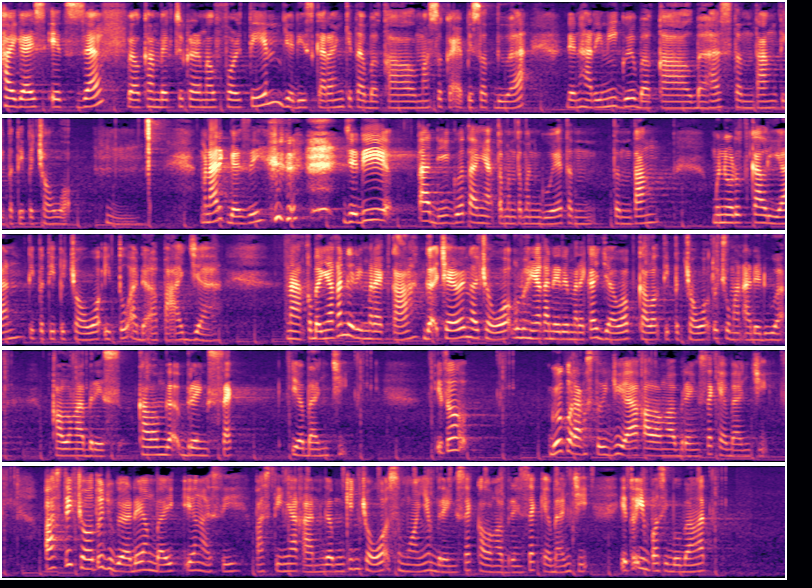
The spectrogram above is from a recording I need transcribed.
Hi guys, it's Zev. Welcome back to Caramel 14. Jadi sekarang kita bakal masuk ke episode 2 dan hari ini gue bakal bahas tentang tipe-tipe cowok. Hmm. Menarik gak sih? Jadi tadi gue tanya teman-teman gue ten tentang menurut kalian tipe-tipe cowok itu ada apa aja? Nah, kebanyakan dari mereka, gak cewek gak cowok, kebanyakan dari mereka jawab kalau tipe cowok tuh cuman ada dua kalau nggak beres kalau nggak brengsek ya banci. Itu gue kurang setuju ya kalau nggak brengsek ya banci. Pasti cowok tuh juga ada yang baik ya nggak sih? Pastinya kan nggak mungkin cowok semuanya brengsek kalau nggak brengsek ya banci. Itu impossible banget.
